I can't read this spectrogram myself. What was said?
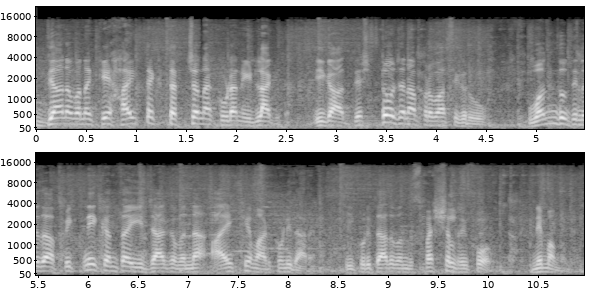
ಉದ್ಯಾನವನಕ್ಕೆ ಹೈಟೆಕ್ ಟಚ್ ಅನ್ನ ಕೂಡ ನೀಡಲಾಗಿದೆ. ಈಗ ಅದೆಷ್ಟೋ ಜನ ಪ್ರವಾಸಿಗರು ಒಂದು ದಿನದ ಪಿಕ್ನಿಕ್ ಅಂತ ಈ ಜಾಗವನ್ನ ಆಯ್ಕೆ ಮಾಡಿಕೊಂಡಿದ್ದಾರೆ. ಈ ಕುರಿತಾದ ಒಂದು ಸ್ಪೆಷಲ್ ರಿಪೋರ್ಟ್ ನಿಮ್ಮ ಮುಂದೆ.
